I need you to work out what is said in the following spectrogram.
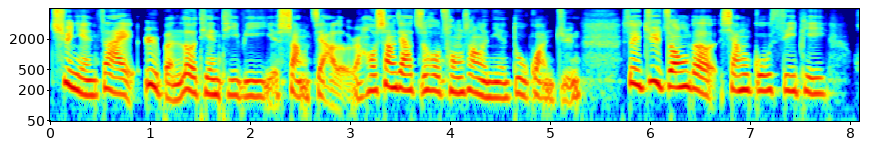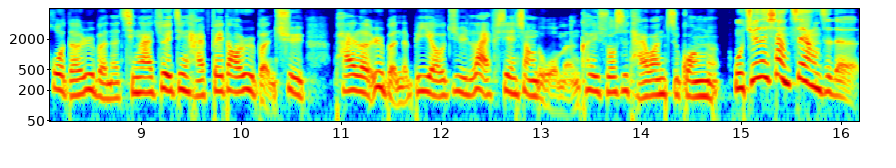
去年在日本乐天 TV 也上架了。然后上架之后冲上了年度冠军，所以剧中的香菇 CP 获得日本的青睐。最近还飞到日本去拍了日本的 BL 剧 Live 线上的我们，可以说是台湾之光呢。我觉得像这样子的。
